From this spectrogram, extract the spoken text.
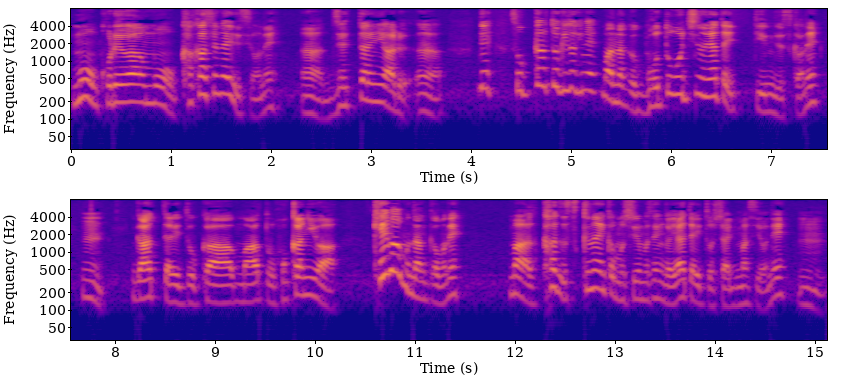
もうこれはもう欠かせないですよね。うん、絶対にある。うん。で、そっから時々ね、まあなんかご当地の屋台っていうんですかね、うん、があったりとか、まああと他には、ケバブなんかもね、まあ数少ないかもしれませんが、屋台としてありますよね。うん。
